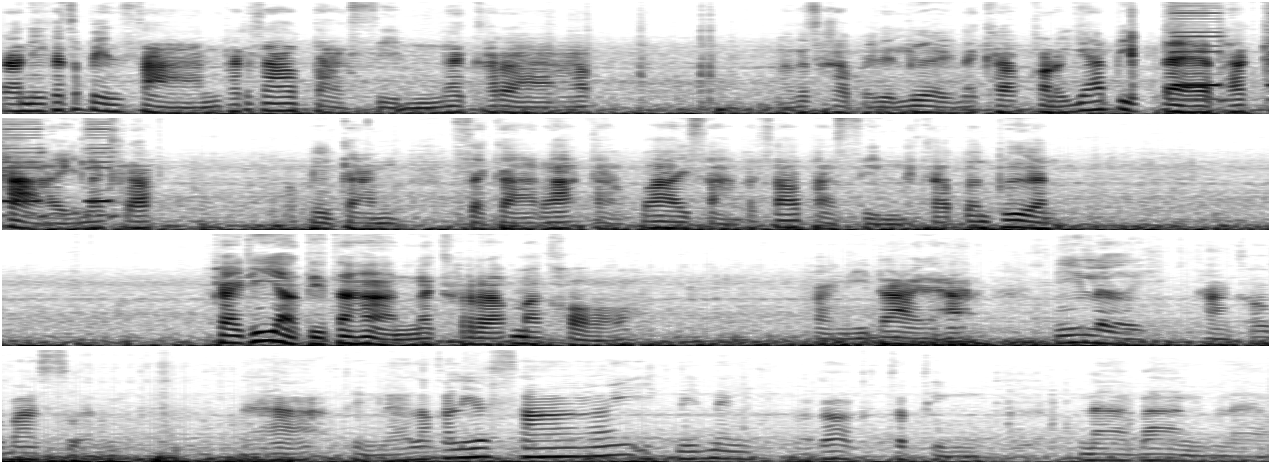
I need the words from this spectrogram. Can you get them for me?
อันนี้ก็จะเป็นศาลพระเจ้าตากสินนะครับเราก็จะขับไปเรื่อยๆนะครับขออนุญาตปิดแต่ทักทายนะครับ เป็นการสักการะกราบไหว้ศาลพระเจ้าตากสินนะครับ เพื่อนๆ ใครที่อยากติดทหารนะครับมาขอทางนี้ได้นะฮะ นี่เลยทางเข้าบ้านสวนนะฮะ ถึงแล้วเราก็เลี้ยวซ้ายอีกนิดนึง แล้วก็จะถึงหน้าบ้านแล้ว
